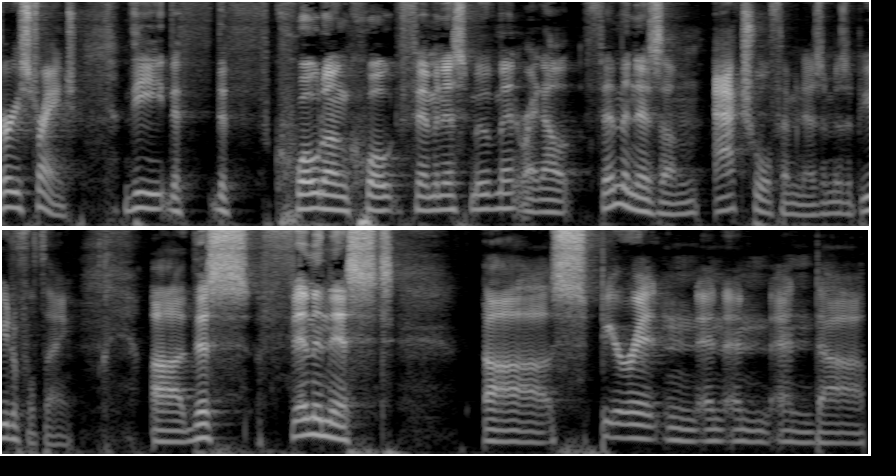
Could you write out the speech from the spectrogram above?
Very strange. The the the quote unquote feminist movement right now, feminism, actual feminism, is a beautiful thing. Uh, this feminist uh, spirit and and and and uh,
